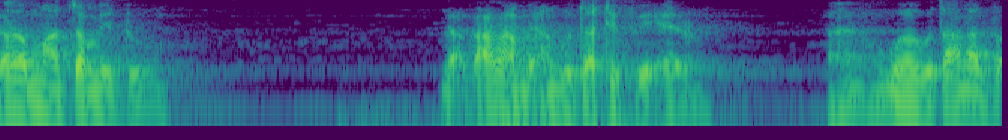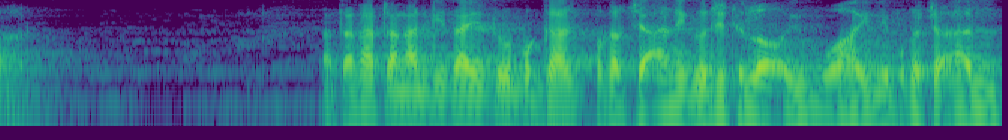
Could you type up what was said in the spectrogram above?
segala macam itu ndak kalah mbek anggota DPR nganggo tangan soal. Kadang-kadang kan kita itu pekerjaan itu didelok, wah ini pekerjaan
